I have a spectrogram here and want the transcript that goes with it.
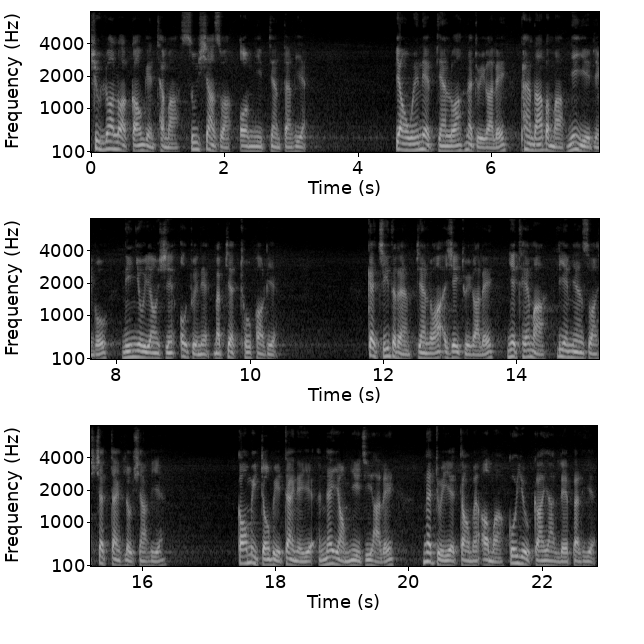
ဖြူလွှတ်လွှတ်ကောင်းကင်ထက်မှစူးရှစွာအော်မြည်ပြန်တန်းလျက်ပြောင်ဝင်းတဲ့ပြန်လွှားငှက်တွေကလည်းဖန်သားပမာမြင့်ရည်ပြင်ကိုနီညိုရောင်ရင်အုပ်တွေနဲ့မပြတ်ထိုးဖောက်လျက် ကက်ကြီးတရံပြန်လွှားအရိပ်တွေကလည်းမြစ်ထဲမှာလျင်မြန်စွာရှက်တိုက်လှုပ်ရှားလျက်ကောင်းမိတုံးပေတိုက်နေရဲ့အနက်ရောင်မြေကြီးဟာလည်းငှက်တွေရဲ့တောင်ပံအောက်မှာကိုယုကားရလဲပတ်လျက်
